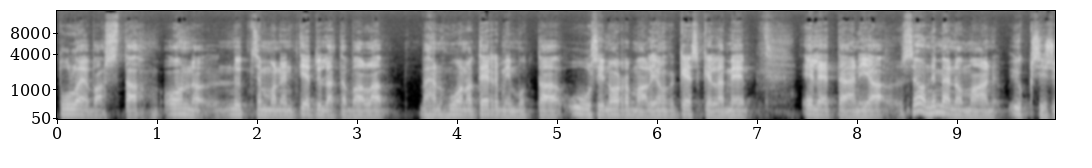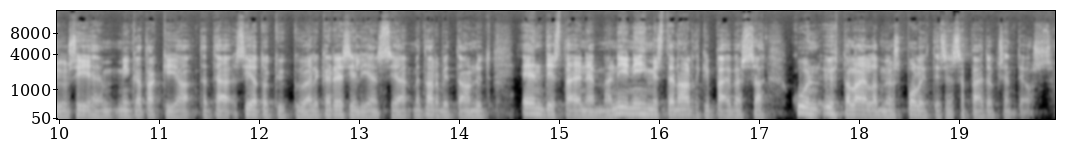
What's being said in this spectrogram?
tulevasta on nyt semmoinen tietyllä tavalla vähän huono termi, mutta uusi normaali, jonka keskellä me eletään. Ja se on nimenomaan yksi syy siihen, minkä takia tätä sietokykyä, eli resilienssiä, me tarvitaan nyt entistä enemmän niin ihmisten arkipäivässä kuin yhtä lailla myös poliittisessa päätöksenteossa.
